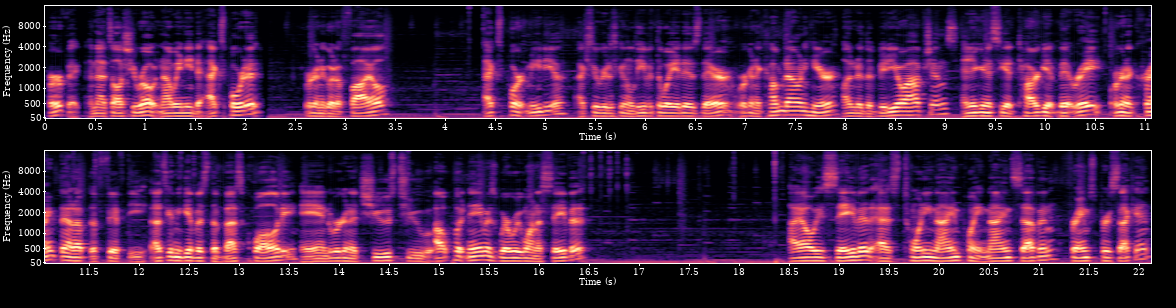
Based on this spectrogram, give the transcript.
Perfect, and that's all she wrote. Now we need to export it. We're going to go to File, export media. Actually, we're just gonna leave it the way it is there. We're gonna come down here under the video options and you're gonna see a target bitrate. We're gonna crank that up to 50. That's gonna give us the best quality and we're gonna choose to output name is where we wanna save it. I always save it as 29.97 frames per second.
